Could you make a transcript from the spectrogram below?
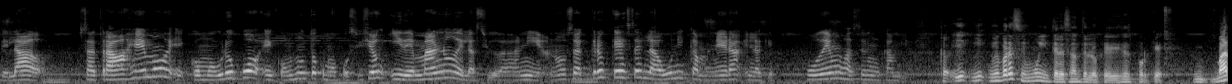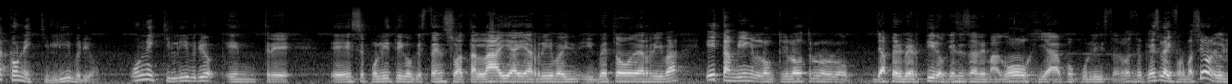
de lado. O sea, trabajemos eh, como grupo, en conjunto, como oposición y de mano de la ciudadanía, ¿no? O sea, creo que esa es la única manera en la que podemos hacer un cambio. y me parece muy interesante lo que dices porque marca un equilibrio, un equilibrio entre eh, ese político que está en su atalaya ahí arriba y, ve todo de arriba, y también lo que el otro lo, ya pervertido, que es esa demagogia populista, ¿no? Lo que es la información,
